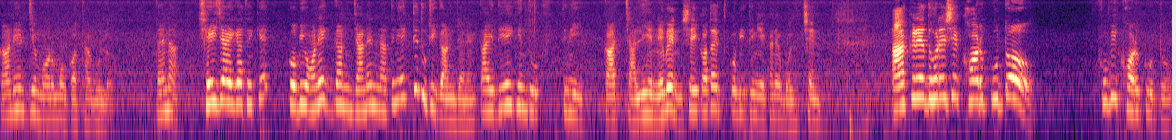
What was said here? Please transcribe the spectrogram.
গানের যে মর্ম কথাগুলো তাই না? সেই জায়গা থেকে কবি অনেক গান জানেন না, তিনি একটি দুটি গান জানেন, তাই দিয়েই কিন্তু তিনি কাজ চালিয়ে নেবেন। সেই কথাই কবি তিনি এখানে বলছেন। আঁকড়ে ধরে সে খড়কুটো, খুবই খড়কুটো।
